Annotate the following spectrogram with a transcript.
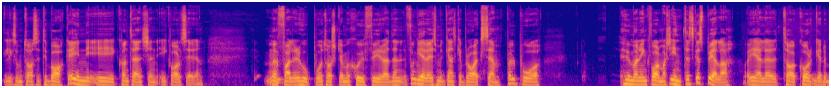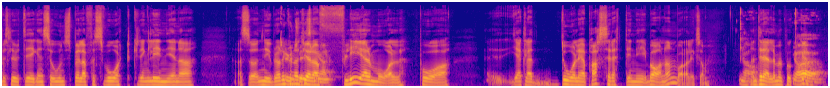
liksom ta sig tillbaka in i, i contention i kvalserien men mm. faller ihop och torskar med 7-4 den fungerar ju som ett ganska bra exempel på hur man i en kvalmatch inte ska spela vad gäller ta korkade mm. beslut i egen zon, spela för svårt kring linjerna Alltså Nybro hade kunnat göra fler mål på eh, jäkla dåliga pass rätt in i banan bara liksom ja. Han dräller med pucken ja,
